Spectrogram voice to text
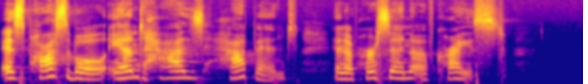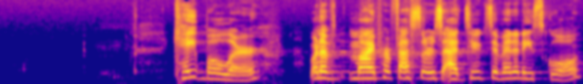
is possible and has happened in the person of Christ. Kate Bowler, one of my professors at Duke Divinity School,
